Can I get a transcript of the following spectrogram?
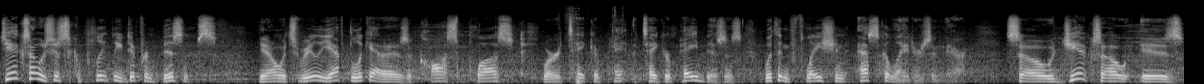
GXO is just a completely different business. You know, it's really, you have to look at it as a cost plus or a take or pay, take or pay business with inflation escalators in there. So GXO is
